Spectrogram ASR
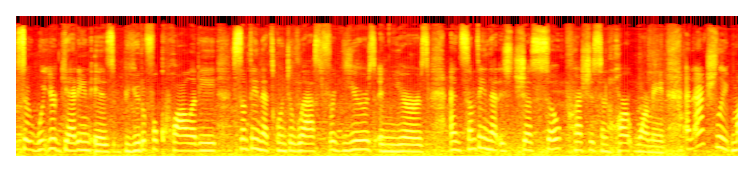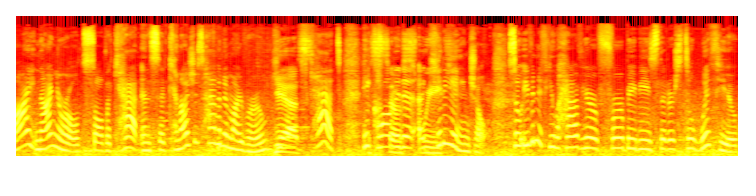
So what you're getting is beautiful quality, something that's going to last for years and years, and something that is just so precious and heartwarming. And actually, my nine-year-old saw the cat and said, "Can I just have it in my room?" He Yes. loves cats. He called So it a, a kitty angel. So even if you have your fur babies that are still with you,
